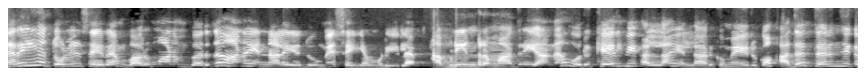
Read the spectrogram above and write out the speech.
நிறைய தொழில் செய்யறேன் வருமானம் வருது ஆனா என்னால எதுவுமே செய்ய முடியல. அப்படின்ற மாதிரியான ஒரு கேள்விகள்லாம் எல்லாருக்குமே இருக்கும். அதை தெரிஞ்சுக்க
